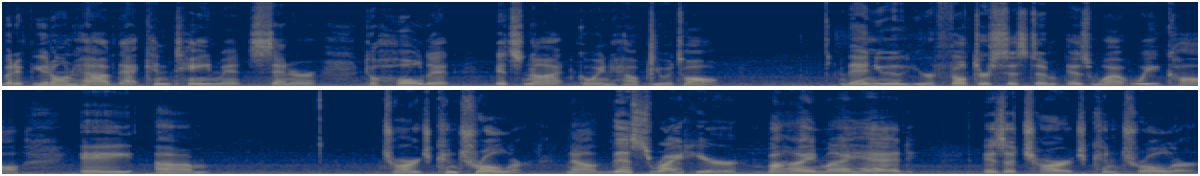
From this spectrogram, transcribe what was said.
but if you don't have that containment center to hold it, it's not going to help you at all. Then you, your filter system is what we call a um, charge controller. Now this right here behind my head is a charge controller.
